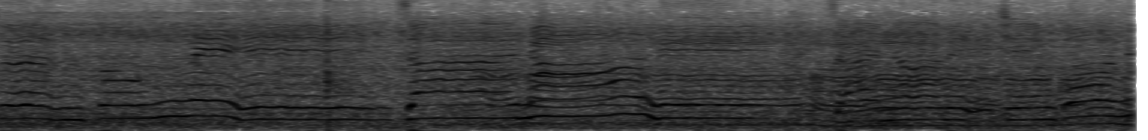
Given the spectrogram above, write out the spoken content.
春风里，在哪里，在哪里见过你？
